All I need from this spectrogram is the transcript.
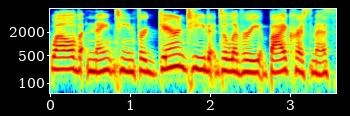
1219 for guaranteed delivery by Christmas.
